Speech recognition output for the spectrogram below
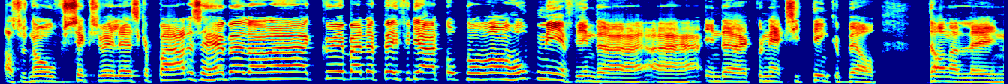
als we het nou over seksuele escapades hebben, dan eh, kun je bij de PvdA-top nog wel een hoop meer vinden in de connectie Tinkerbell dan alleen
